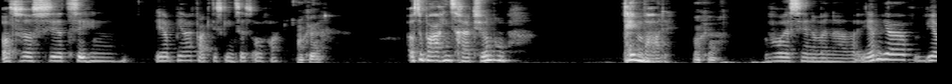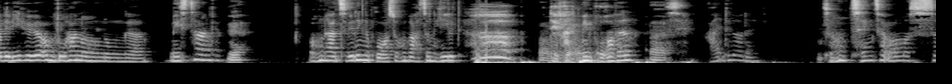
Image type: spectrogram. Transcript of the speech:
Og så siger jeg til hende, jeg, jeg er faktisk incest overfra. Okay. Og så bare hendes reaktion, hun, hvem var det? Okay. Hvor jeg siger, man, uh, jamen, jeg, jeg vil lige høre, om du har nogle, nogle uh, mistanke. Ja. Og hun har en tvillingebror, så hun var sådan helt, "Åh, det var min bror, vel? Nej. Nej, det var det ikke. Så hun tænkte sig om, og så,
